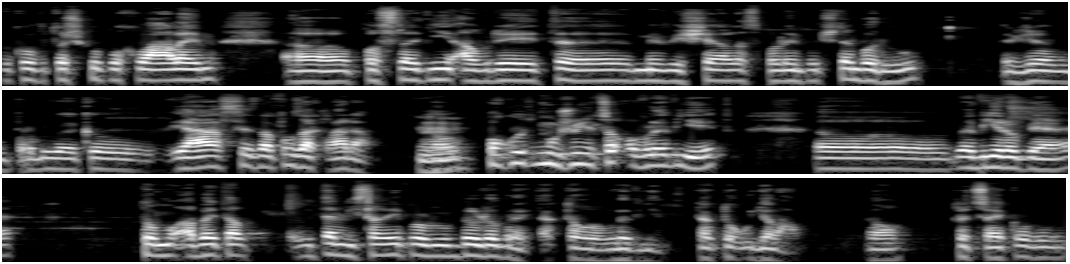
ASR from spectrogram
jako trošku pochválím. Poslední audit mi vyšel s plným počtem bodů, takže opravdu jako já si na tom zakládám. Mm-hmm. Pokud můžu něco ovlivnit ve výrobě, tomu, aby, ta, ten výsledný produkt byl dobrý, tak to ovlivním, tak to udělám. Jo? Přece jako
